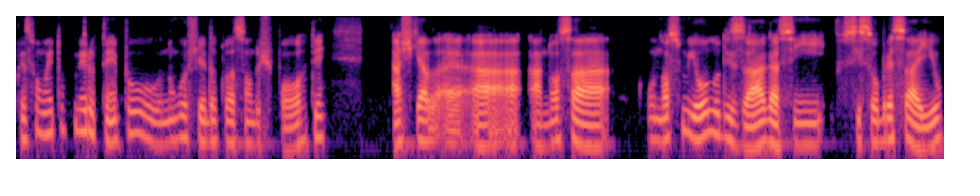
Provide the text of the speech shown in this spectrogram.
principalmente no primeiro tempo não gostei da atuação do esporte. Acho que a, a, a nossa o nosso miolo de zaga assim se sobressaiu,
